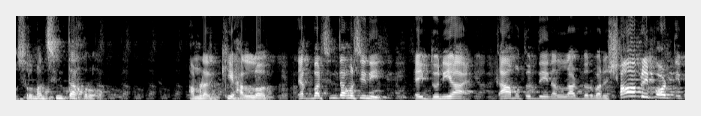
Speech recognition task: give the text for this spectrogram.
মুসলমান চিন্তা করো। আমরা কি হাল্লত? একবার চিন্তা করছি নি, এই দুনিয়ায় কামতর দিন আল্লাহর দরবারে সব রিপোর্ট দিব।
